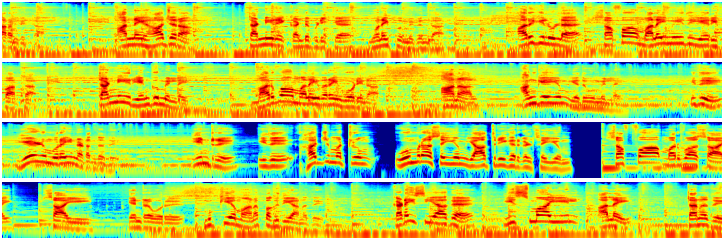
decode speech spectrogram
ஆரம்பித்தார். அன்னை ஹாஜரா தண்ணீரை கண்டுபிடிக்க முனைப்பு மிகுந்தார். அருகிலுள்ள சஃபா மலை மீது ஏறி பார்த்தார். தண்ணீர் எங்கும் இல்லை மர்வா மலை வரை ஓடினார். ஆனால் அங்கேயும் எதுவும் இல்லை இது ஏழு முறை நடந்தது. இன்று இது ஹஜ் மற்றும் உம்ரா செய்யும் யாத்ரீகர்கள் செய்யும் சஃபா மர்வா சாய் சாயி என்ற ஒரு முக்கியமான பகுதியானது. கடைசியாக இஸ்மாயில் அலை தனது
